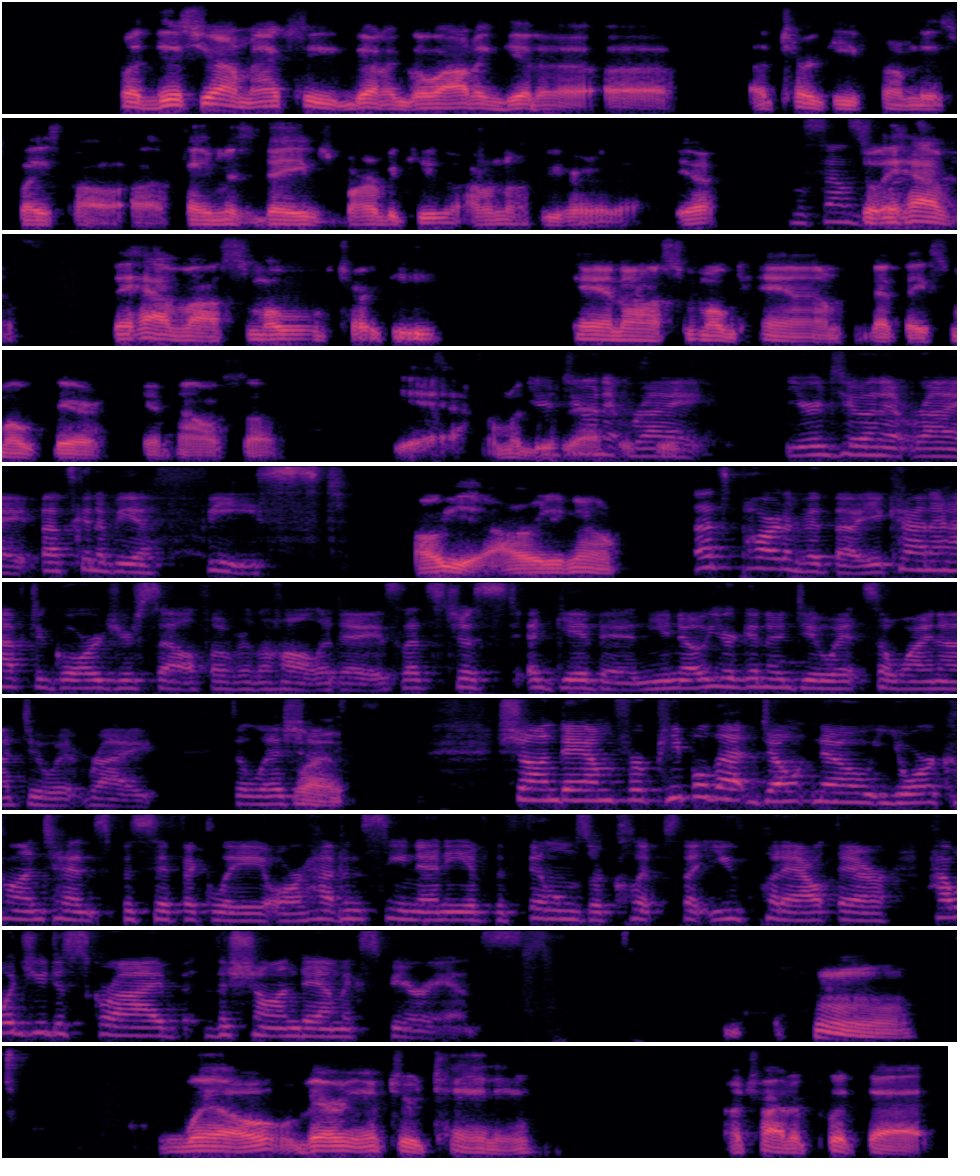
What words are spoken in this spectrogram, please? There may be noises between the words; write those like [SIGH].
but this year I'm actually gonna go out and get a, a a turkey from this place called uh, Famous Dave's Barbecue. I don't know if you heard of that. Yeah. Well, sounds so they have they have uh, smoked turkey and uh, smoked ham that they smoke there in house. So yeah, I'm gonna You're do that. You're doing it right. You're doing it right. That's gonna be a feast. Oh yeah, I already know. That's part of it though. You kind of have to gorge yourself over the holidays. That's just a given. You know you're gonna do it, so why not do it right? Delicious. Right. Sean Dam, for people that don't know your content specifically or haven't seen any of the films or clips that you've put out there, how would you describe the Sean Dam experience? Hmm. Well, very entertaining. I try to put that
